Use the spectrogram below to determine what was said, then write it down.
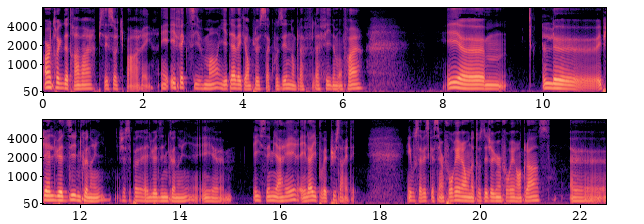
un truc de travers, puis c'est sûr qu'il part à rire. Et effectivement, il était avec en plus sa cousine, donc la, la fille de mon frère. Et euh, Et puis elle lui a dit une connerie. Je sais pas, elle lui a dit une connerie. Et, euh, et il s'est mis à rire. Et là, il pouvait plus s'arrêter. Et vous savez ce que c'est un fou rire. Hein? On a tous déjà eu un fou rire en classe. Euh,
